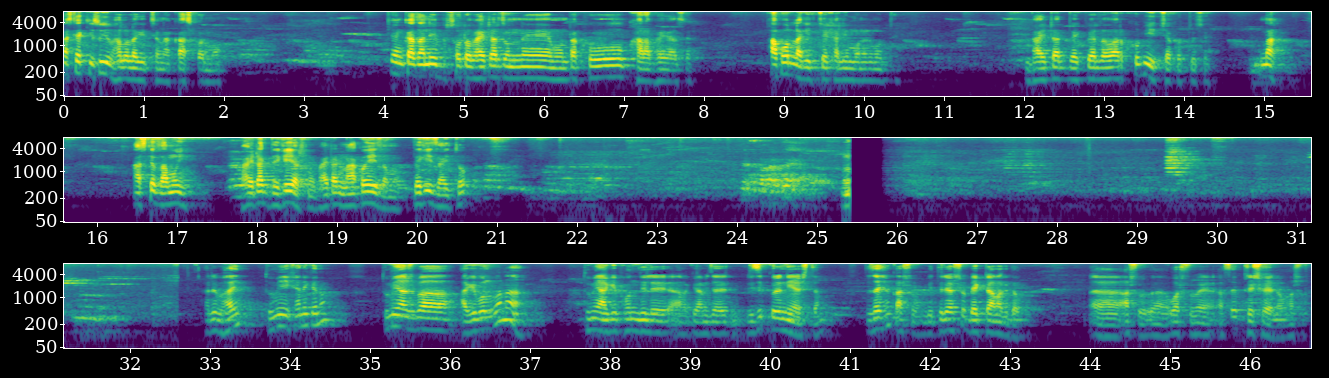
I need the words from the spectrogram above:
আজকে কিছুই ভালো লাগিচ্ছে না কাজকর্ম। কেঙ্কা জানি ছোট ভাইটার জন্য মনটা খুব খারাপ হয়ে আছে। ফাপড় লাগিচ্ছে খালি মনের মধ্যে। ভাইটার দেখবে দেওয়ার খুবই ইচ্ছা করতেছে। না, আজকে যামুই। ভাইটাক দেখেই আসব। ভাইটাক না কয়েই যাব দেখি যাই তো। আরে ভাই, তুমি এখানে কেন? তুমি আসবা আগে বলবা না? তুমি আগে ফোন দিলে আমাকে, আমি যাই রিসিভ করে নিয়ে আসতাম। যাই হোক, আসো, ভিতরে আসো ব্যাগটা আমাকে দাও। আসো ওয়াশরুমে আছে ফ্রেশ হয়ে নাও, আসো।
